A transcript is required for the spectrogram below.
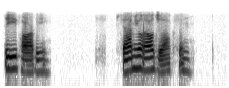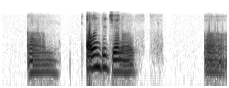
Steve Harvey, Samuel L. Jackson, um, Ellen DeGeneres, uh,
